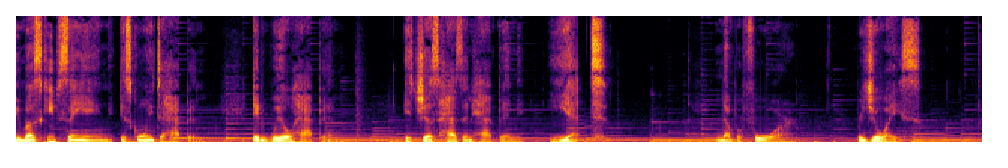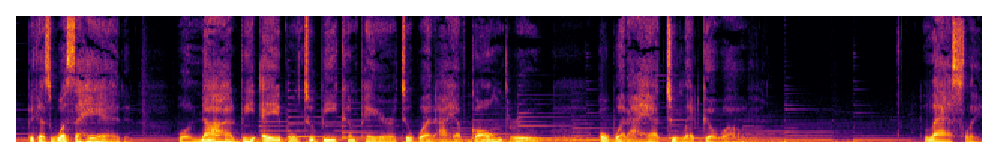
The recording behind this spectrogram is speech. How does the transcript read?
you must keep saying it's going to happen. It will happen. It just hasn't happened yet. Number four, rejoice because what's ahead will not be able to be compared to what I have gone through or what I had to let go of. Lastly,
